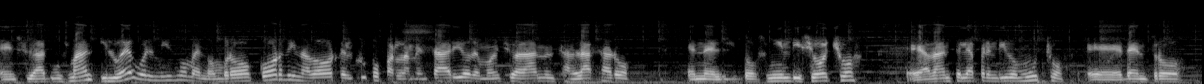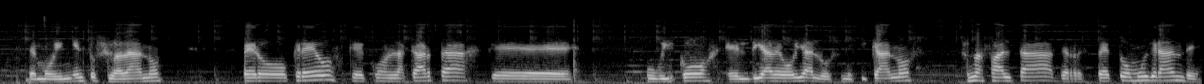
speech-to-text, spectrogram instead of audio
en Ciudad Guzmán y luego él mismo me nombró coordinador del grupo parlamentario de Movimiento Ciudadano en San Lázaro en el 2018. Eh, a Dante le ha aprendido mucho eh, dentro de Movimiento Ciudadano, pero creo que con la carta que publicó el día de hoy a los mexicanos una falta de respeto muy grande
